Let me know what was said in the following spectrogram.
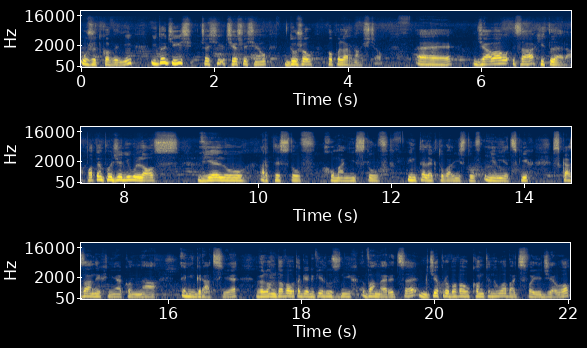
użytkowymi i do dziś cieszy się dużą popularnością. E, działał za Hitlera, potem podzielił los wielu artystów, humanistów, intelektualistów niemieckich skazanych niejako na emigrację. Wylądował, tak jak wielu z nich, w Ameryce, gdzie próbował kontynuować swoje dzieło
